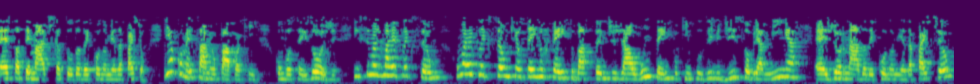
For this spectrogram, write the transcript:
nessa temática toda da economia da paixão. Ia começar meu papo aqui com vocês hoje em cima de uma reflexão, uma reflexão que eu tenho feito bastante já há algum tempo, que inclusive diz sobre a minha é, jornada da economia da paixão,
